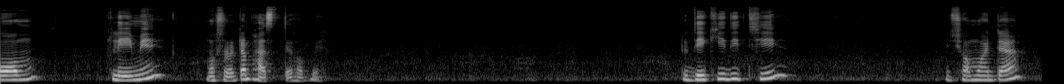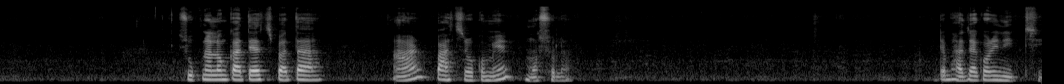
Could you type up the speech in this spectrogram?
কম ফ্লেমে মশলাটা ভাজতে হবে। একটু দেখিয়ে দিচ্ছি সময়টা। শুকনা লঙ্কা, তেজপাতা আর পাঁচ রকমের মশলা। এটা ভাজা করে নিচ্ছি।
